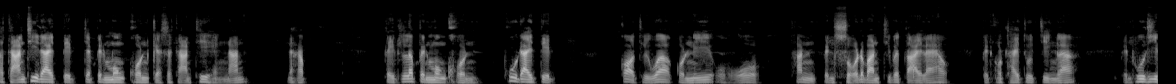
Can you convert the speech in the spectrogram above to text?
สถานที่ใดติดจะเป็นมงคลแก่สถานที่แห่งนั้นนะครับ ติดแล้วเป็นมงคล ผู้ใดติด ก็ถือว่าคนนี้โอ้โห ท่านเป็นโสดาบันที่ปไตยแล้ว เป็นคนไทยตัวจริงแล้ว เป็นผู้ที่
